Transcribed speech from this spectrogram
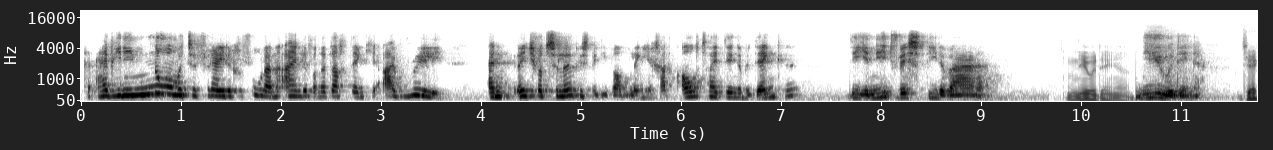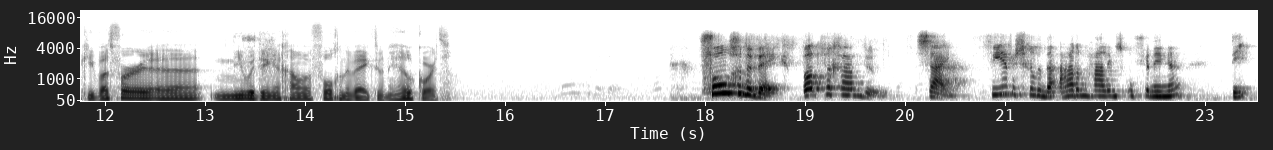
heb je een enorme tevreden gevoel. Aan het einde van de dag denk je, I really... En weet je wat zo leuk is met die wandeling? Je gaat altijd dingen bedenken die je niet wist die er waren. Nieuwe dingen. Nieuwe dingen. Jackie, wat voor eh, nieuwe dingen gaan we volgende week doen? Heel kort. Volgende week, wat we gaan doen, zijn vier verschillende ademhalingsoefeningen die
